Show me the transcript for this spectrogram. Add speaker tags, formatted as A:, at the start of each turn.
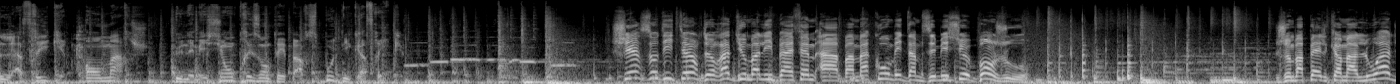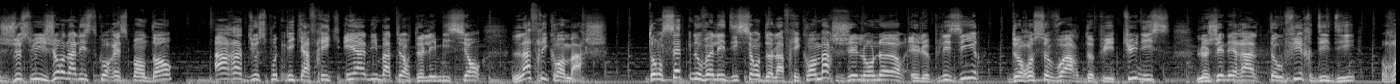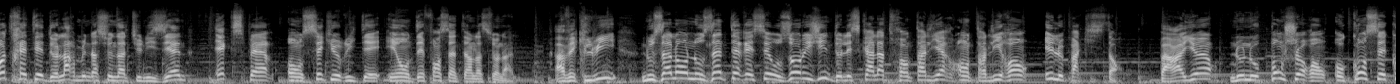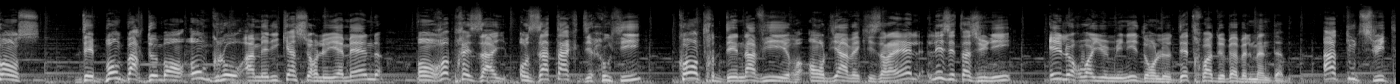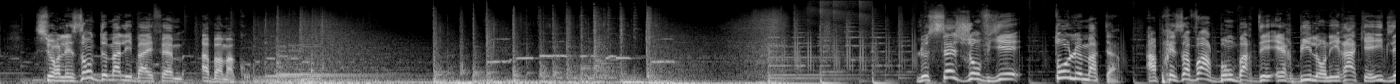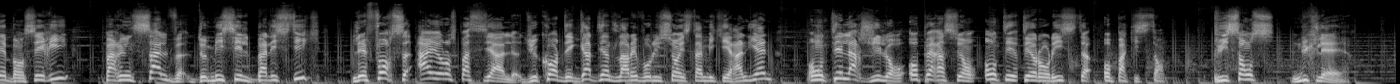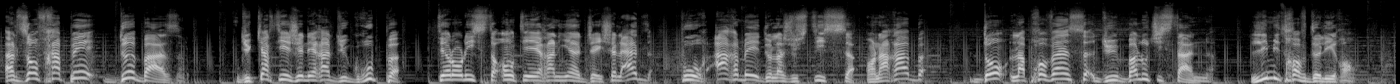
A: L'Afrique en marche, une émission présentée par Spoutnik Afrique.
B: Chers auditeurs de Radio Maliba FM à Bamako, mesdames et messieurs, bonjour. Je m'appelle Kamal Louad, je suis journaliste correspondant à Radio Spoutnik Afrique et animateur de l'émission L'Afrique en marche. Dans cette nouvelle édition de l'Afrique en marche, j'ai l'honneur et le plaisir de recevoir depuis Tunis le général Taoufir Didi, retraité de l'armée nationale tunisienne, expert en sécurité et en défense internationale. Avec lui, nous allons nous intéresser aux origines de l'escalade frontalière entre l'Iran et le Pakistan. Par ailleurs, nous nous pencherons aux conséquences des bombardements anglo-américains sur le Yémen en représailles aux attaques des Houthis contre des navires en lien avec Israël, les États-Unis et le Royaume-Uni dans le détroit de Bab el-Mandeb. A tout de suite sur les ondes de Maliba FM à Bamako. Le 16 janvier, tôt le matin, après avoir bombardé Erbil en Irak et Idlib en Syrie par une salve de missiles balistiques, les forces aérospatiales du corps des gardiens de la révolution islamique iranienne ont élargi leur opération antiterroriste au Pakistan. Puissance nucléaire. Elles ont frappé deux bases du quartier général du groupe terroriste anti-iranien Jaish al-Ad pour armée de la justice en arabe dans la province du Baloutchistan, limitrophe de l'Iran.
